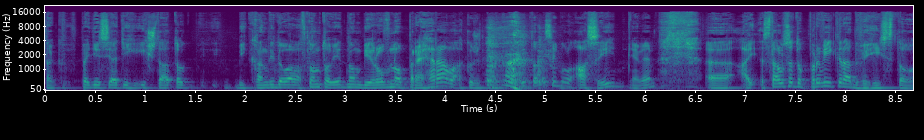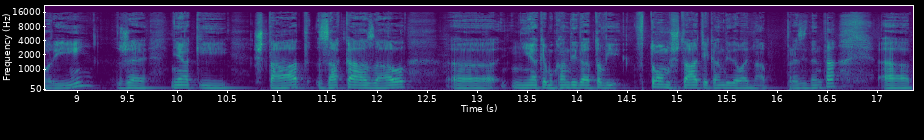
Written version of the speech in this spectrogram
tak v 50 ich štátoch by kandidoval a v tomto jednom by rovno prehral, akože tak by to asi bolo, asi, neviem. A stalo sa to prvýkrát v histórii, že nejaký štát zakázal Eh, nejakému kandidátovi v tom štáte kandidovať na prezidenta. Eh,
